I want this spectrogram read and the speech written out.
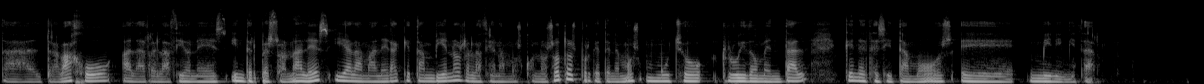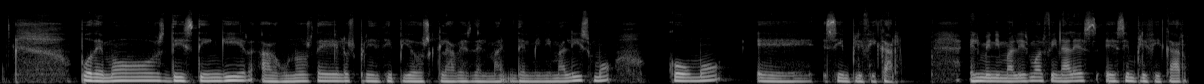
al trabajo, a las relaciones interpersonales y a la manera que también nos relacionamos con nosotros, porque tenemos mucho ruido mental que necesitamos eh, minimizar. Podemos distinguir algunos de los principios claves del, del minimalismo como eh, simplificar. El minimalismo al final es, simplificar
